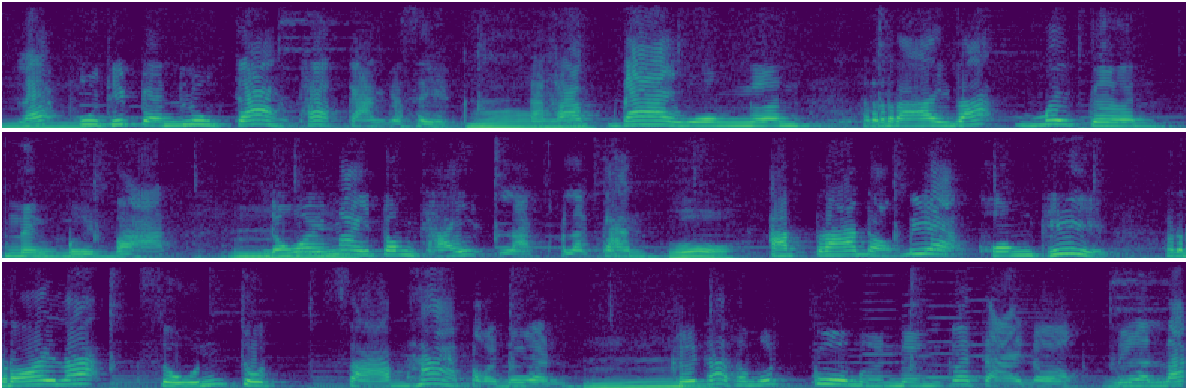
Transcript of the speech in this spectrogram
อืมและผู้ที่เป็นลูกจ้างภาคการเกษตรอ๋อนะครับ ได้วงเงินรายละไม่เกิน 10,000 บาทอืม โดยไม่ต้องใช้หลักประกันโอ้อัตราดอกเบี้ยคงที่ร้อยละ 0.35 ต่อเดือนมคือถ้าสมมติกู้หมื่นหนึ่งก็จ่ายดอกเดือนละ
